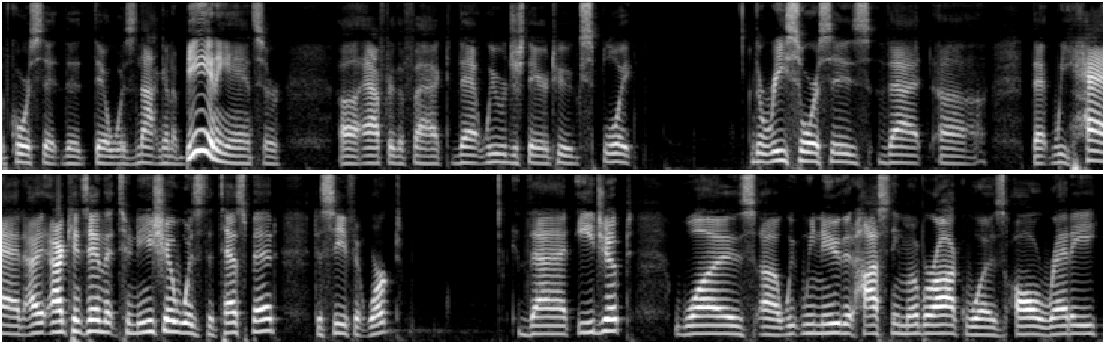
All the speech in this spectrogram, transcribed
of course, that, that there was not going to be any answer uh, after the fact, that we were just there to exploit the resources that uh, that we had. I, I contend that Tunisia was the test bed to see if it worked. That Egypt was uh, we, we knew that Hosni Mubarak was already,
